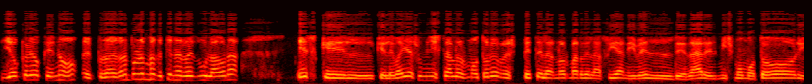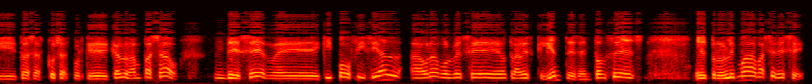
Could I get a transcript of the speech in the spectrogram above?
yo creo que no. El, gran problema que tiene Red Bull ahora es que el que le vaya a suministrar los motores respete las normas de la FIA a nivel de dar el mismo motor y todas esas cosas, porque claro, han pasado de ser eh, equipo oficial ahora volverse otra vez clientes. Entonces, el problema va a ser ese.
